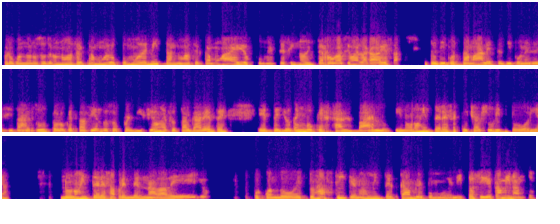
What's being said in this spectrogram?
Pero cuando nosotros nos acercamos a los posmodernistas, nos acercamos a ellos con este signo de interrogación en la cabeza. Este tipo está mal, este tipo necesita Jesús, todo lo que está haciendo eso es perdición, eso está al garete. Este, yo tengo que salvarlo. Y no nos interesa escuchar sus historias, no nos interesa aprender nada de ellos. pues cuando esto es así, que no es un intercambio, el posmodernista sigue caminando.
